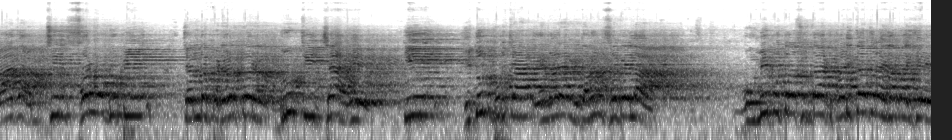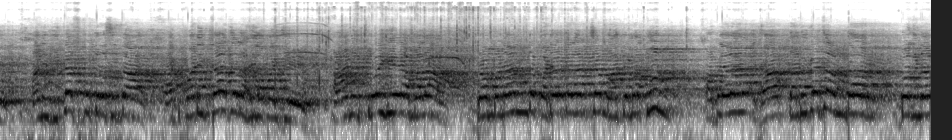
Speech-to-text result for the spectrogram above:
आज आमची सर्व गोपी चंद पडळकर ग्रुपची इच्छा आहे की इथून पुढच्या येणाऱ्या विधानसभेला भूमिपुत्र सुद्धा आटपाडीचाच राहिला पाहिजे आणि विकासपुत्र सुद्धा आटपाडीचाच राहिला पाहिजे आणि तोही आम्हाला ब्रह्मानंद पडळकरांच्या माध्यमातून आपल्याला ह्या तालुक्याचा आमदार बघणं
